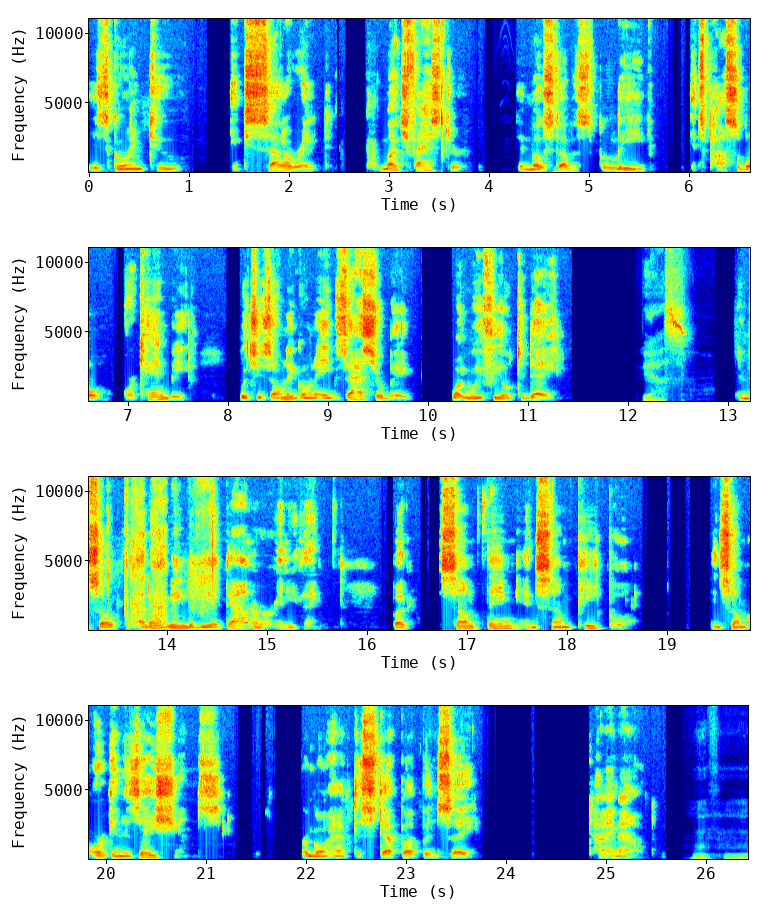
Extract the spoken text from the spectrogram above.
is going to accelerate much faster than most of us believe it's possible or can be, which is only going to exacerbate what we feel today. Yes. And so I don't mean to be a downer or anything, but something and some people in some organizations are going to have to step up and say, time out. Mm-hmm.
